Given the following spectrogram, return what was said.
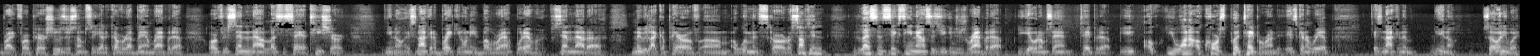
right for a pair of shoes or something so you got to cover it up bam wrap it up. Or if you're sending out let's just say a t-shirt you know it's not going to break you don't need bubble wrap whatever. Sending out a maybe like a pair of um, a women's skirt or something less than 16 ounces you can just wrap it up. You get what i'm saying? Tape it up. You you want to of course put tape around it. It's going to rip. It's not going to you know. So anyway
